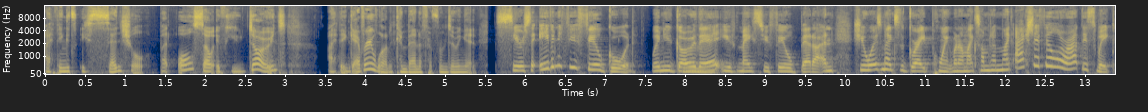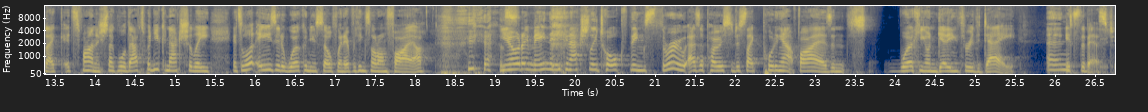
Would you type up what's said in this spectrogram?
I think it's essential. But also, if you don't, I think everyone can benefit from doing it. Seriously, even if you feel good, when you go mm. there, it makes you feel better. And she always makes a great point when I'm like, sometimes I'm like, I actually feel all right this week. Like, it's fun. And she's like, well, that's when you can actually, it's a lot easier to work on yourself when everything's not on fire. yes. You know what I mean? Then you can actually talk things through as opposed to just like putting out fires and working on getting through the day. And it's the best.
